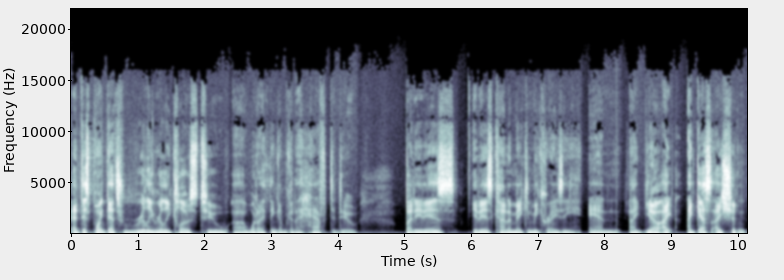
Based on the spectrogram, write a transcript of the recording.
At this point, that's really, really close to uh, what I think I'm going to have to do. But it is, it is kind of making me crazy. And I, you know, I, I guess I shouldn't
